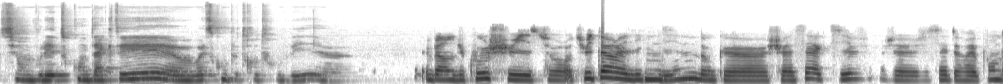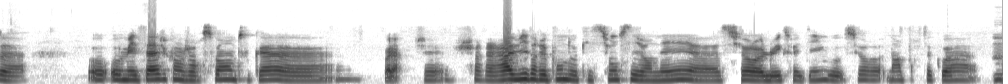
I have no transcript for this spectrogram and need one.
si on voulait te contacter, euh, où est-ce qu'on peut te retrouver euh? eh ben, du coup, je suis sur Twitter et LinkedIn, donc je suis assez active. J'essaie de répondre aux, aux, messages quand j'en reçois, en tout cas voilà, je, je, serais ravie de répondre aux questions s'il y en a euh, sur le X-Fighting ou sur n'importe quoi. Mm.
